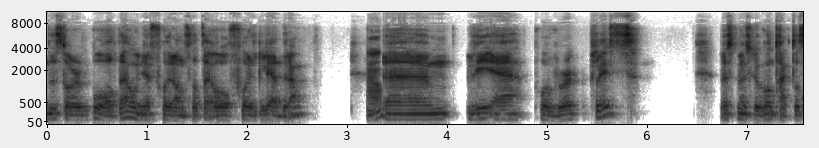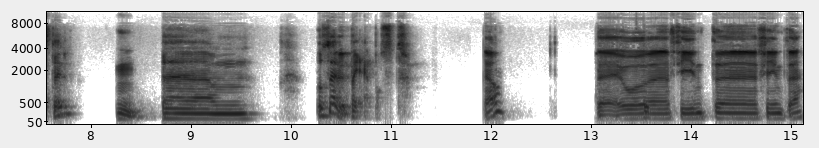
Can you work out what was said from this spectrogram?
det står både under for ansatte og for ledere. Ja. Eh, vi er på Workplace hvis man ønsker å kontakte oss der. Mm. Eh, og så er vi på e-post. Ja. Det er jo eh, fint, eh, fint det.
